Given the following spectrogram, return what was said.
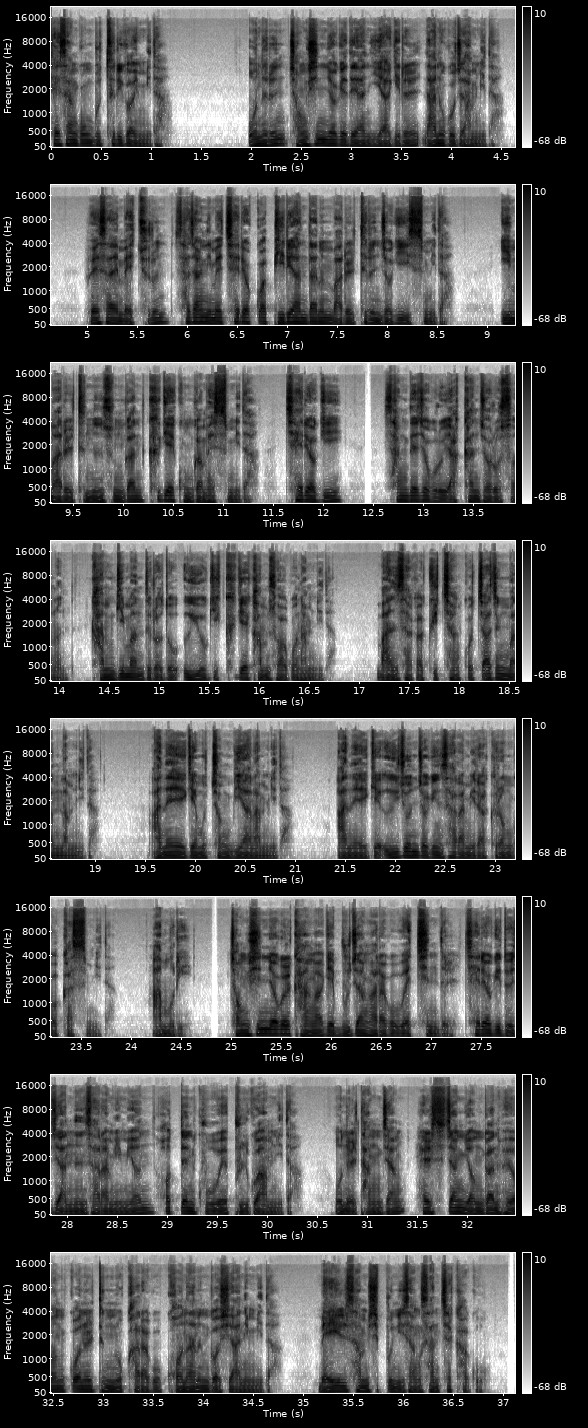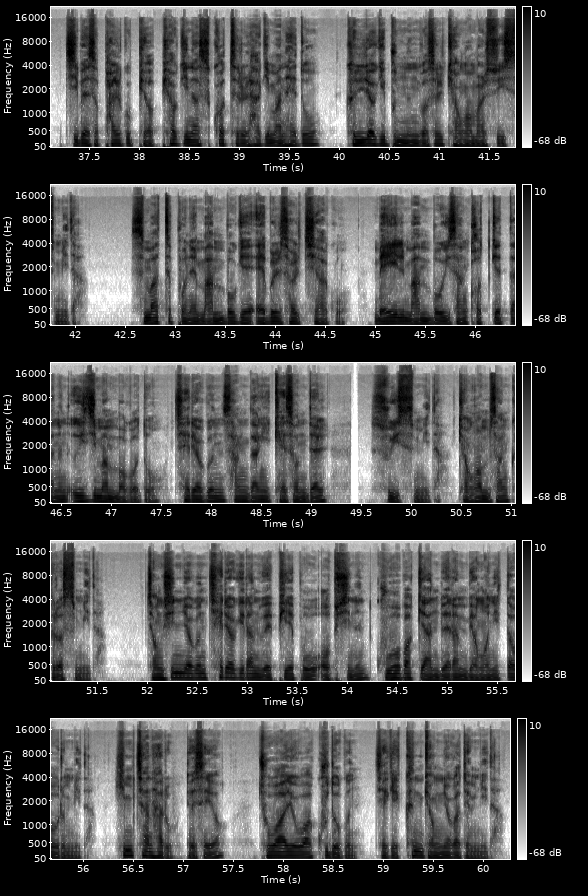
세상 공부 트리거입니다. 오늘은 정신력에 대한 이야기를 나누고자 합니다. 회사의 매출은 사장님의 체력과 비례한다는 말을 들은 적이 있습니다. 이 말을 듣는 순간 크게 공감했습니다. 체력이 상대적으로 약한 저로서는 감기만 들어도 의욕이 크게 감소하곤 합니다. 만사가 귀찮고 짜증만 납니다. 아내에게 무척 미안합니다. 아내에게 의존적인 사람이라 그런 것 같습니다. 아무리 정신력을 강하게 무장하라고 외친들 체력이 되지 않는 사람이면 헛된 구호에 불과합니다. 오늘 당장 헬스장 연간 회원권을 등록하라고 권하는 것이 아닙니다. 매일 30분 이상 산책하고 집에서 팔굽혀 펴기나 스쿼트를 하기만 해도 근력이 붙는 것을 경험할 수 있습니다. 스마트폰에 만복의 앱을 설치하고 매일 만보 이상 걷겠다는 의지만 먹어도 체력은 상당히 개선될 수 있습니다. 경험상 그렇습니다. 정신력은 체력이란 외피의 보호 없이는 구호밖에 안 되란 명언이 떠오릅니다. 힘찬 하루 되세요. 좋아요와 구독은 제게 큰 격려가 됩니다.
